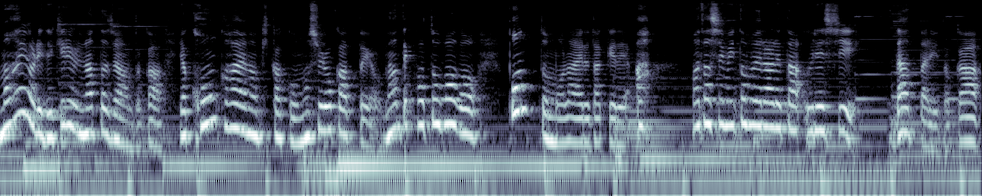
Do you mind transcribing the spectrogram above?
前よりできるようになったじゃんとかいや今回の企画面白かったよなんて言葉がポンともらえるだけであ私認められた嬉しい。だったりとか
